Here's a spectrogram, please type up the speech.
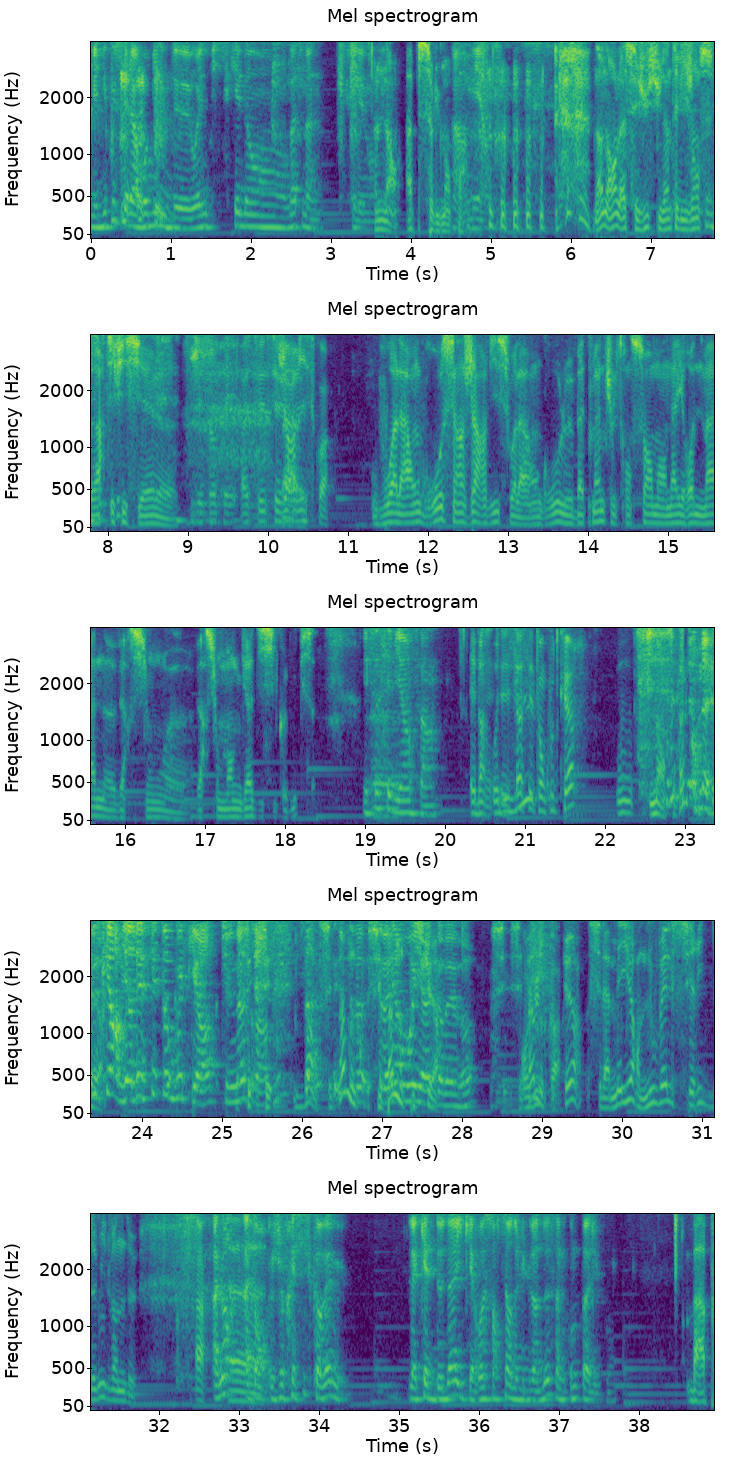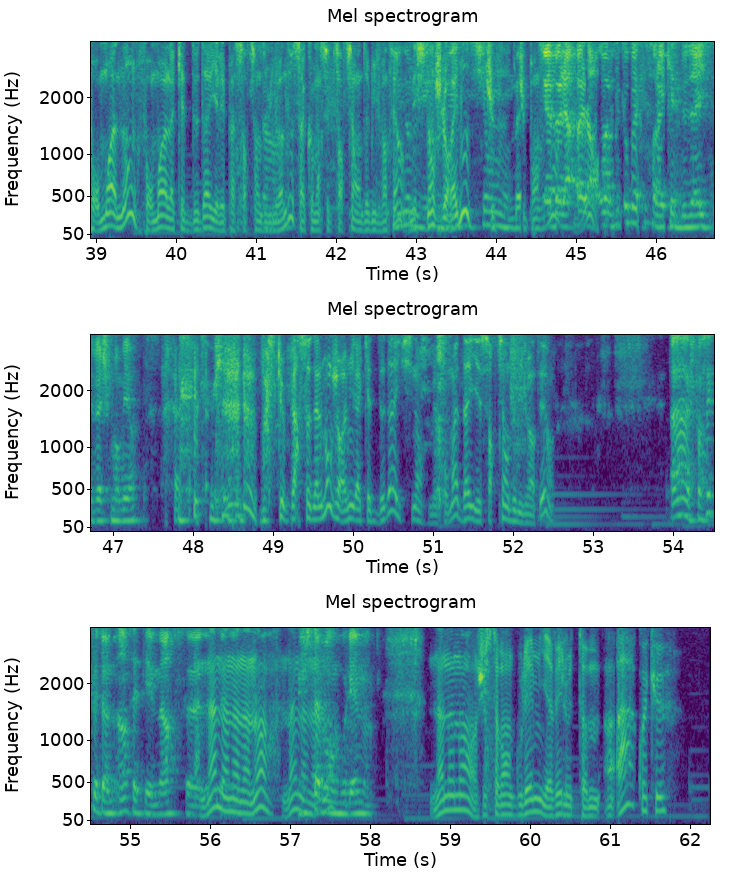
Mais du coup, c'est la Robin de One Piece qui est dans Batman. Non, absolument Ah pas. merde, Non, non, là c'est juste une intelligence artificielle. euh, j'ai tenté. Ah, c'est Jarvis quoi. Voilà, en gros, c'est un Jarvis. Voilà, en gros, le Batman, tu le transformes en Iron Man euh, version, euh, version manga DC Comics. Et ça, c'est bien ça. hein. Et ben, au Et début, ça c'est ton coup de cœur? Ou- non, c'est pas le On a tous cœur bien déçu de ton coup de cœur. hein. Tu le notes. C'est- hein. c'est- pas mon, c'est pas coup de cœur. quand même. hein. C'est pas mon coup de cœur. C'est la meilleure nouvelle série de 2022. Alors, Euh. attends, je précise quand même, la quête de Dai qui est ressortie en 2022, ça ne compte pas du coup. Bah pour moi non, pour moi la quête de Dai elle est pas Oh, sortie en putain. 2022, ça a commencé de sortir en 2021. Non, mais sinon je l'aurais mis. Tu, Bah, tu penses bien alors, on va plutôt passer sur la quête de Dai, c'est vachement bien. Parce que personnellement j'aurais mis la quête de Dai sinon. Mais pour moi Dai est sorti en 2021. ah, je pensais que le tome 1 c'était mars. euh, Ah, non non non non non non non. Juste non, avant non. Angoulême. Non, non, non. Juste avant Angoulême, il y avait le tome 1. Ah, quoique. Si,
